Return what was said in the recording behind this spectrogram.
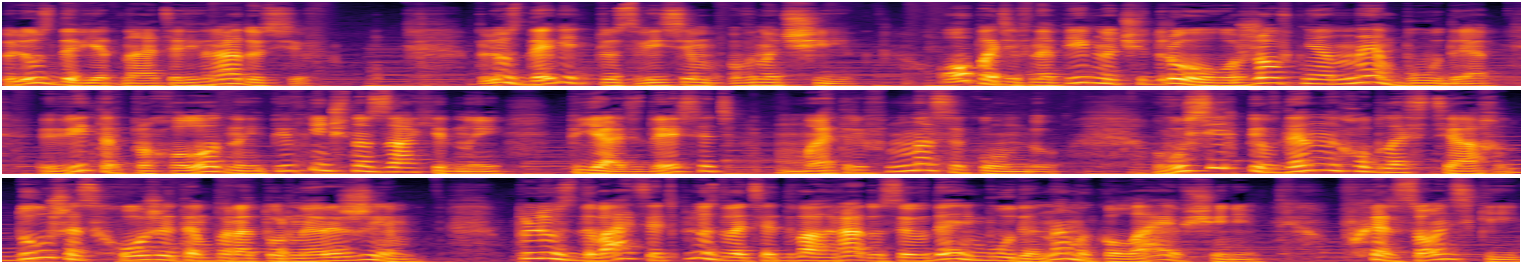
плюс 19 градусів плюс 9 плюс 8 вночі. Опадів на півночі 2 жовтня не буде. Вітер прохолодний, північно-західний 5-10 метрів на секунду. В усіх південних областях дуже схожий температурний режим. Плюс 20, плюс 22 градуси в день буде на Миколаївщині, в Херсонській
